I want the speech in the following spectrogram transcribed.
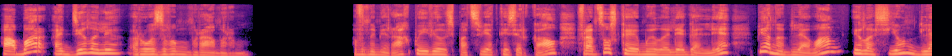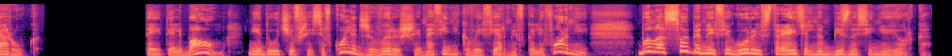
а бар отделали розовым мрамором. В номерах появилась подсветка зеркал, французское мыло Ле Галле, пена для ванн и лосьон для рук. Тейтельбаум, недоучившийся в колледже, выросший на финиковой ферме в Калифорнии, был особенной фигурой в строительном бизнесе Нью-Йорка.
